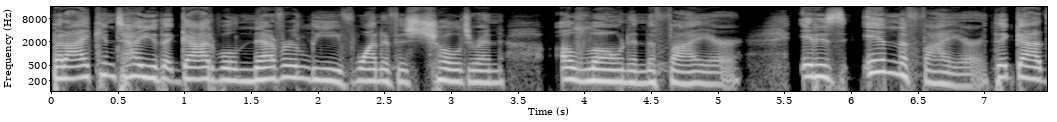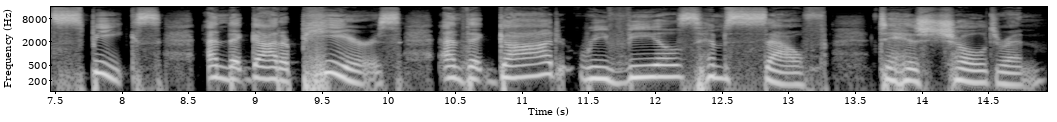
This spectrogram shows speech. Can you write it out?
but I can tell you that God will never leave one of his children alone in the fire. It is in the fire that God speaks and that God appears and that God reveals himself to his children.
